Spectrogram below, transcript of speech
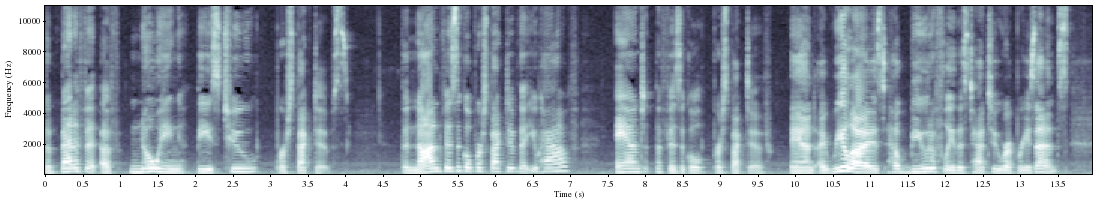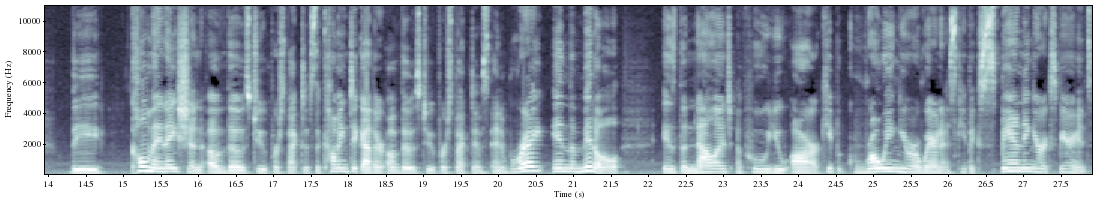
the benefit of knowing these two perspectives the non physical perspective that you have and the physical perspective. And I realized how beautifully this tattoo represents the culmination of those two perspectives, the coming together of those two perspectives. And right in the middle is the knowledge of who you are. Keep growing your awareness, keep expanding your experience.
